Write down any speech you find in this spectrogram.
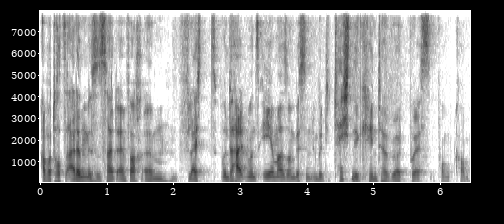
Aber trotz allem ist es halt einfach, ähm, vielleicht unterhalten wir uns eher mal so ein bisschen über die Technik hinter WordPress.com.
